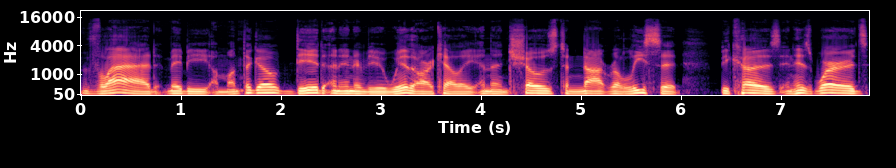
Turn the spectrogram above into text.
Vlad, maybe a month ago, did an interview with R. Kelly and then chose to not release it because, in his words,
